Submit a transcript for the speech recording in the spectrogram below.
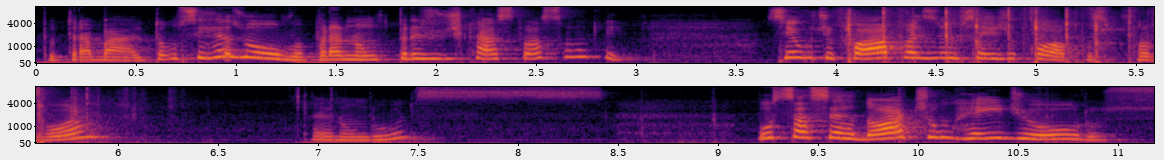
pro trabalho. Então se resolva, para não prejudicar a situação aqui. Cinco de copas e um seis de copas, por favor. Caíram duas. O sacerdote, um rei de ouros.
